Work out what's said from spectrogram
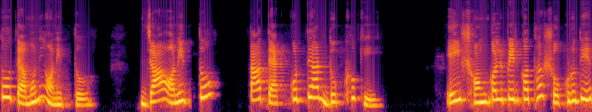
তো তেমনই অনিত্য। যা অনিত্য, তা ত্যাগ করতে আর দুঃখ কি? এই সংকল্পের কথা শক্রদেব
